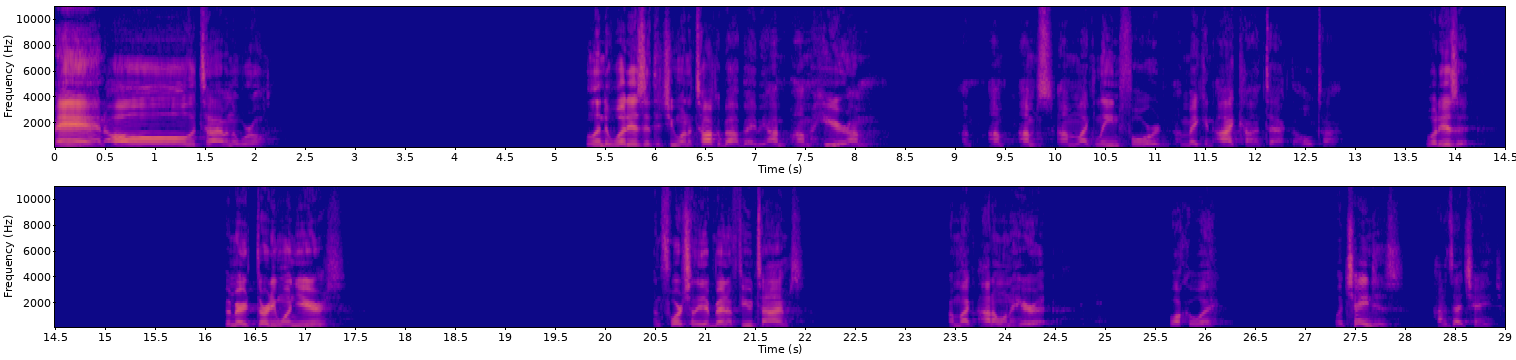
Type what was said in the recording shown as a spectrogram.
Man, all the time in the world. Linda, what is it that you want to talk about, baby? I'm, I'm here. I'm, I'm, I'm, I'm, I'm like leaned forward. I'm making eye contact the whole time. What is it? Been married 31 years. Unfortunately, there have been a few times I'm like, I don't want to hear it. Walk away. What changes? How does that change?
